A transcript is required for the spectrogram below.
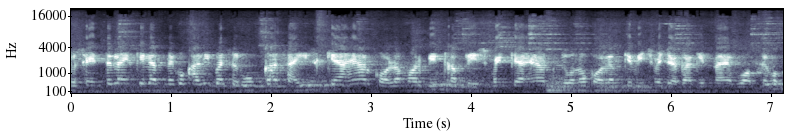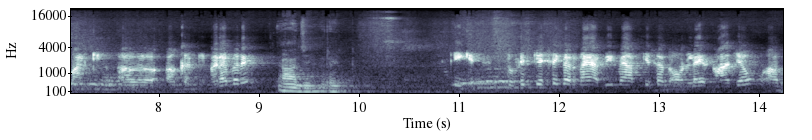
तो सेंटर लाइन के लिए अपने को खाली बस रूम का साइज़ क्या है और कॉलम और बीम का प्लेसमेंट क्या है और दोनों कॉलम के बीच में जगह कितना है वो अपने को मार्किंग करनी बराबर है? हाँ जी राइट ठीक है। तो फिर कैसे करना है? अभी मैं आपके साथ ऑनलाइन आ जाऊँ। आप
